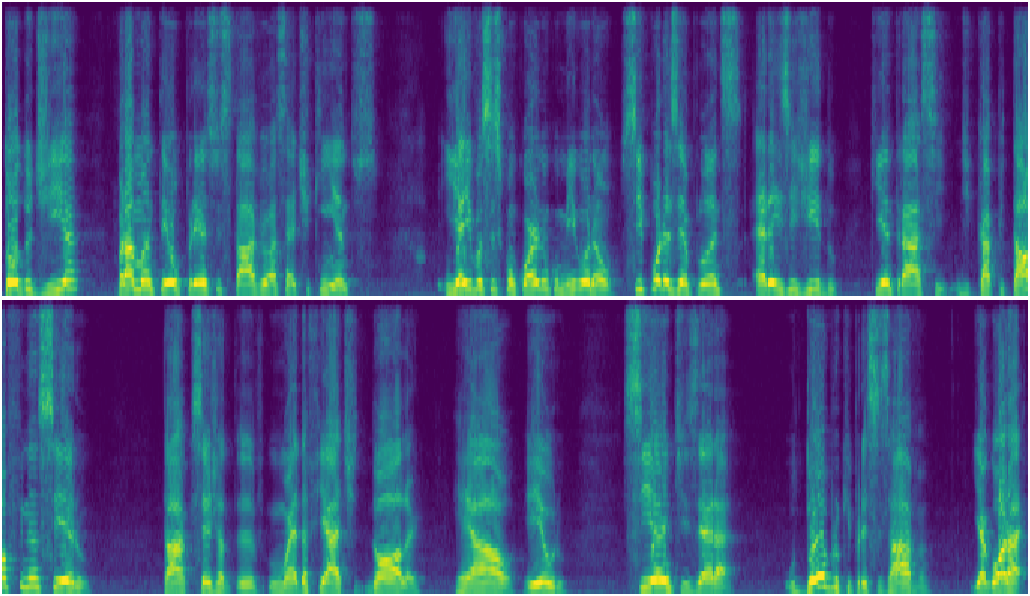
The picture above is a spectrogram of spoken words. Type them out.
todo dia para manter o preço estável a 7.500. E aí vocês concordam comigo ou não? Se, por exemplo, antes era exigido que entrasse de capital financeiro, tá? Que seja uh, moeda fiat, dólar, real, euro. Se antes era o dobro que precisava e agora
